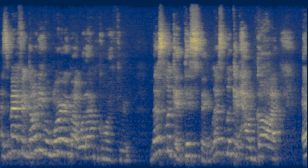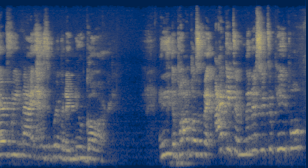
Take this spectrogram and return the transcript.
As a matter of fact, don't even worry about what I'm going through. Let's look at this thing. Let's look at how God every night has to bring in a new guard. And, he, and Paul goes and like, I get to minister to people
